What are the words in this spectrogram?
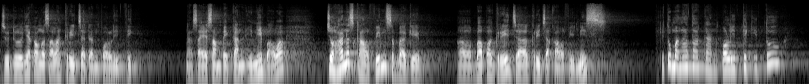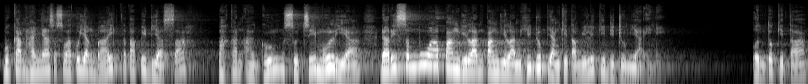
judulnya kalau nggak salah Gereja dan Politik. Nah saya sampaikan ini bahwa Johannes Calvin sebagai uh, bapak gereja, gereja Calvinis, itu mengatakan politik itu bukan hanya sesuatu yang baik tetapi dia sah, bahkan agung, suci, mulia dari semua panggilan-panggilan hidup yang kita miliki di dunia ini. Untuk kita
